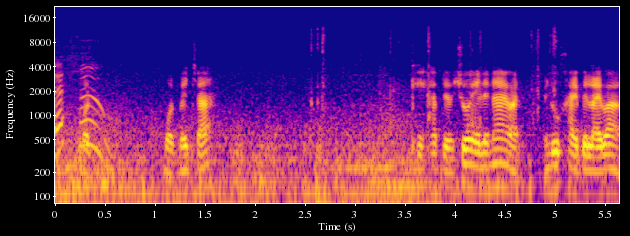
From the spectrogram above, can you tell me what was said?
Let's move. หมดไหมจ๊ะ โอเคครับ เดี๋ยวช่วยเอเลน่าก่อน ไม่รู้ใครเป็นไรบ้าง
